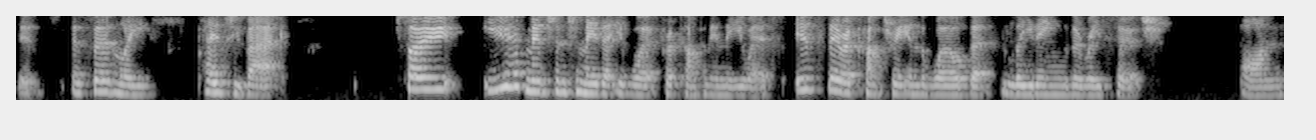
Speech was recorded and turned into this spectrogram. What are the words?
it's it certainly pays you back. So you have mentioned to me that you work for a company in the US. Is there a country in the world that's leading the research on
